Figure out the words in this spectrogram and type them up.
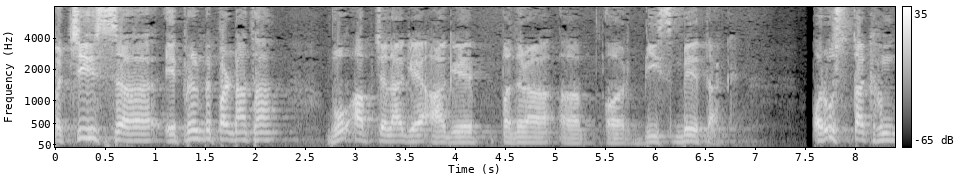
25 अप्रैल में पढ़ना था। वो अब चला गया आगे 15 और 20 मई तक। और उस तक हम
